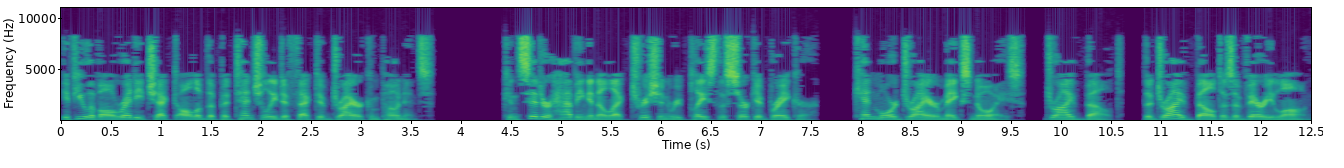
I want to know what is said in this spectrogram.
If you have already checked all of the potentially defective dryer components, consider having an electrician replace the circuit breaker. Kenmore dryer makes noise. Drive belt. The drive belt is a very long,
